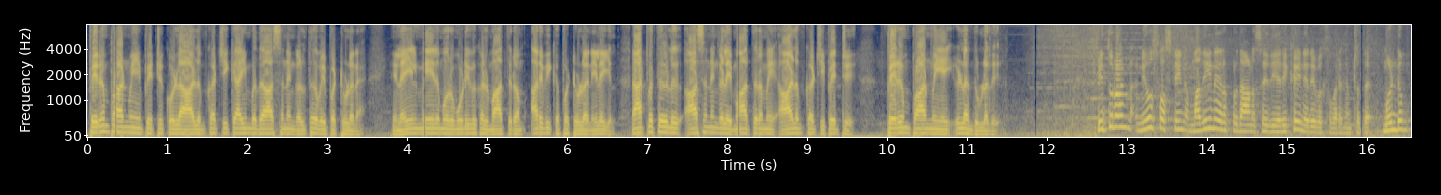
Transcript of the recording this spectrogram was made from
பெரும்பான்மையை பெற்றுக்கொள்ள ஆளும் கட்சிக்கு ஐம்பது ஆசனங்கள் தேவைப்பட்டுள்ளன. நிலையில் மேலும் ஒரு முடிவுகள் மாத்திரம் அறிவிக்கப்பட்டுள்ள நிலையில் நாற்பத்தேழு ஆசனங்களை மாத்திரமே ஆளும் கட்சி பெற்று பெரும்பான்மையை இழந்துள்ளது. இத்துடன் நியூஸ் ஃபர்ஸ்டின் மதிய நேர பிரதான செய்தி அறிக்கை நிறைவுக்கு வருகின்றது. மீண்டும்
